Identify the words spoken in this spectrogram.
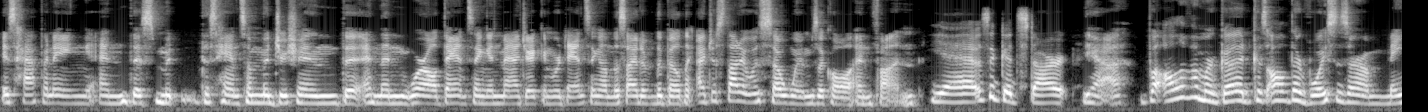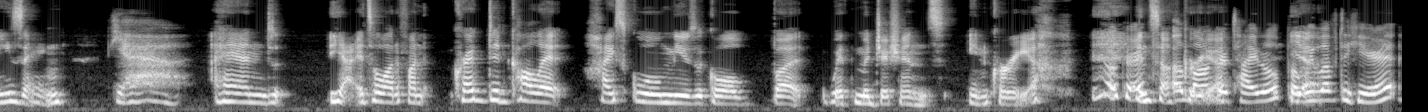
is happening and this ma- this handsome magician that and then we're all dancing and magic and we're dancing on the side of the building. I just thought it was so whimsical and fun. yeah, it was a good start. Yeah. But all of them are good cuz all of their voices are amazing. Yeah. And yeah, it's a lot of fun. Craig did call it high school musical but with magicians in Korea. Okay. In South a Korea. longer title, but we love to hear it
